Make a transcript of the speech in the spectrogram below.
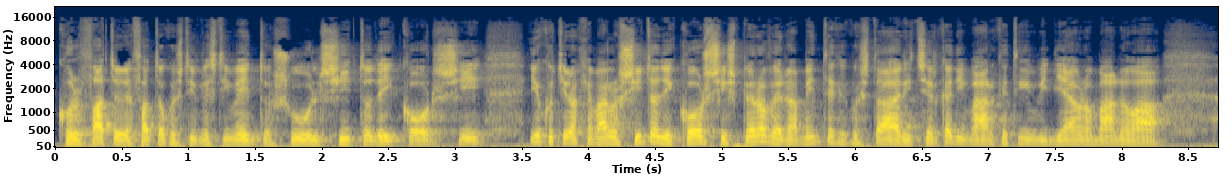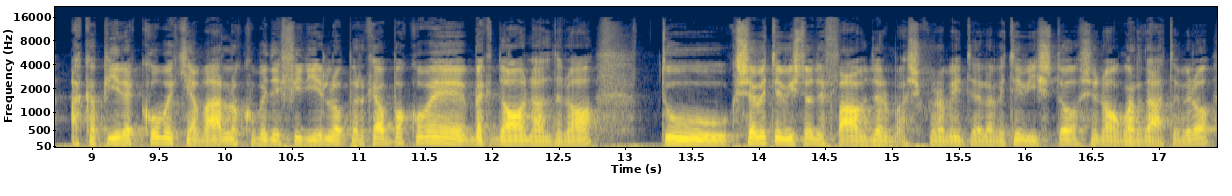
col fatto di aver fatto questo investimento sul sito dei corsi, io continuo a chiamarlo sito dei corsi, spero veramente che questa ricerca di marketing mi dia una mano a, a capire come chiamarlo, come definirlo, perché è un po' come McDonald's, no? Tu, se avete visto The Founder, ma sicuramente l'avete visto, se no guardatevelo,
